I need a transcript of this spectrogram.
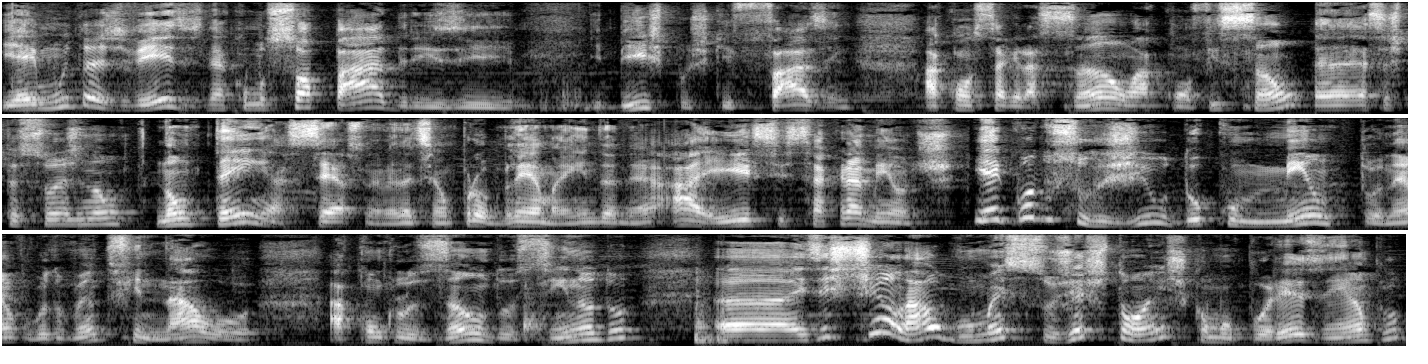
E aí muitas vezes, né, como só padres e, e bispos que fazem a consagração, a confissão, é, essas pessoas não, não têm acesso, na verdade, isso é um problema ainda, né, a esses sacramentos. E aí quando surgiu o documento, né, o documento final, a conclusão do sínodo, uh, existiam lá algumas sugestões, como por exemplo,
